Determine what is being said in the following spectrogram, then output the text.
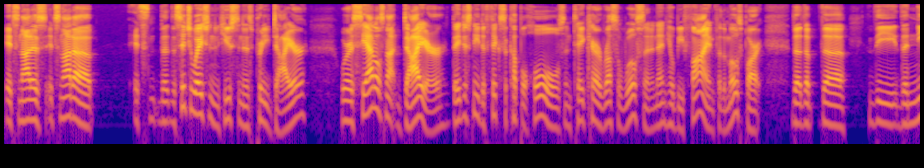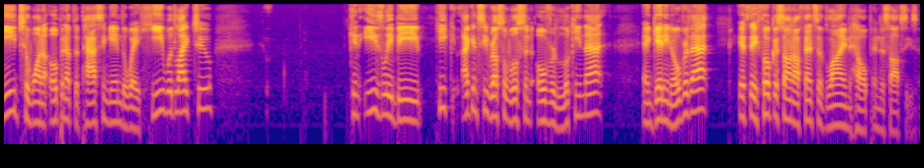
It's not as. It's not a. It's the the situation in Houston is pretty dire Whereas Seattle's not dire, they just need to fix a couple holes and take care of Russell Wilson, and then he'll be fine for the most part. The the the the the need to want to open up the passing game the way he would like to can easily be he I can see Russell Wilson overlooking that and getting over that if they focus on offensive line help in this offseason.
